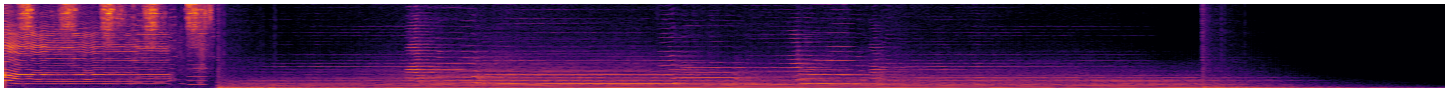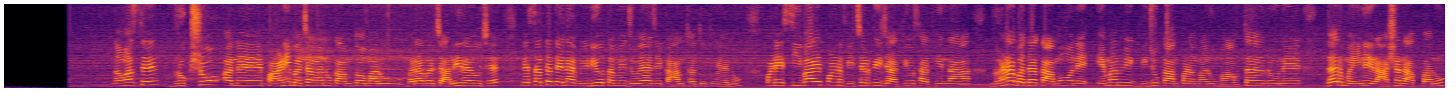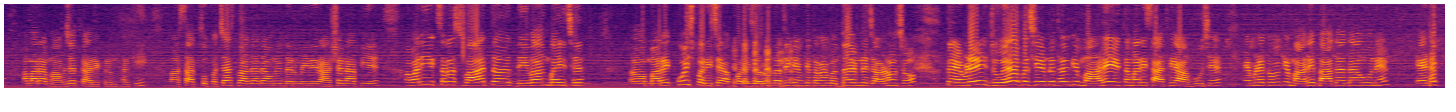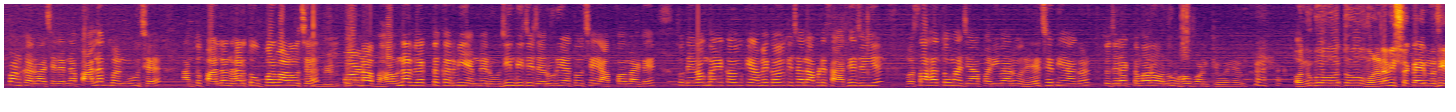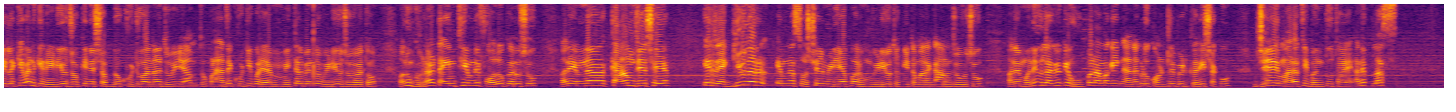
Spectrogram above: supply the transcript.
નમસ્તે. વૃક્ષો અને પાણી બચાવવાનું કામ તો અમારું બરાબર ચાલી રહ્યું છે. એટલે સતત એના વીડિયો તમે જોયા જે કામ થતું હતું એનું. પણ એ સિવાય પણ વિચરતી જાતિઓ સાથેના ઘણા બધા કામો અને એમાંનું એક બીજું કામ પણ અમારું માવતરોને દર મહિને રાશન આપવાનું અમારા માવજત કાર્યક્રમ થકી સાતસો પચાસ બાદાદાઓને દર મહિને રાશન આપીએ. અમારી એક સરસ વાત દેવાંગભાઈ છે. મારે કોઈ જ પરિચય આપવાની જરૂર નથી, કેમ કે તમે બધા એમને જાણો છો. તો એમણે જોયા પછી એમને થયું કે મારે તમારી સાથે આવવું છે. એમણે કહ્યું કે મારે બા દાદાઓને એડપ્ટ પણ કરવા છે, એટલે એમના પાલક બનવું છે. આમ તો પાલનહાર તો ઉપરવાળો છે. પણ ભાવના વ્યક્ત કરવી એમને રોજિંદી જે જરૂરિયાતો છે આપવા માટે. તો દેવાંગભાઈએ કહ્યું કે અમે કહ્યું કે ચાલો આપણે સાથે જઈએ. વસાહતોમાં જ્યાં પરિવારો રહે છે ત્યાં આગળ તો જરાક તમારો અનુભવ પણ કયો એમ. અનુભવો તો વર્ણવી શકાય એમ નથી. એટલે કહેવાય ને કે રેડિયો જોકીને શબ્દો ખૂટવા ન જોઈએ આમ તો. પણ આજે ખૂટી પડ્યા. મેં મિત્તલબેનનો વીડિયો જોયો હતો અનુ ઘણા ટાઈમથી એમને ફોલો કરું છું. અને એમના કામ જે છે એ રેગ્યુલર એમના સોશિયલ મીડિયા પર હું વીડિયો થકી તમારા કામ જોઉં છું. અને મને એવું લાગ્યું કે હું પણ આમાં કંઈક નાનકડું કોન્ટ્રીબ્યુટ કરી શકું જે મારાથી બનતું થાય. અને પ્લસ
